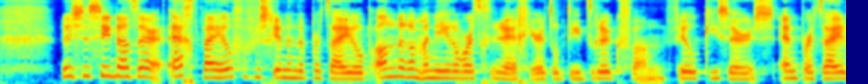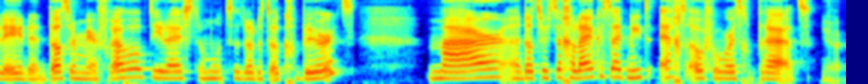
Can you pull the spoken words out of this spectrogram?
dus je ziet dat er echt bij heel veel verschillende partijen... op andere manieren wordt gereageerd op die druk van veel kiezers en partijleden... dat er meer vrouwen op die lijsten moeten, dat het ook gebeurt... Maar eh, dat er tegelijkertijd niet echt over wordt gepraat. Ja,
